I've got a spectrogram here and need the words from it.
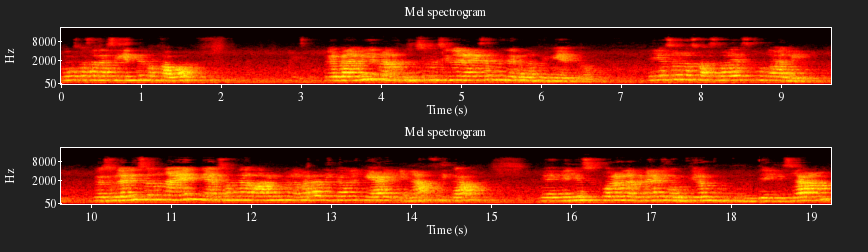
¿Puedes pasar la siguiente, por favor? Pero para mí, hermanos, Jesús menciona era ese es mi reconocimiento. Ellos son los pastores Fulani. Los Fulani son una etnia, son la, ahora mismo la más radical que hay en África. Eh, ellos fueron la primera que convirtieron del Islam,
